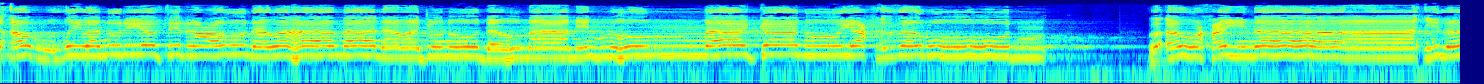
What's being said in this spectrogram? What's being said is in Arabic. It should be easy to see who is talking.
Speaker 1: الأرض ونري فرعون وهامان وجنودهما منهم ما كانوا يحذرون. وأوحينا إلى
